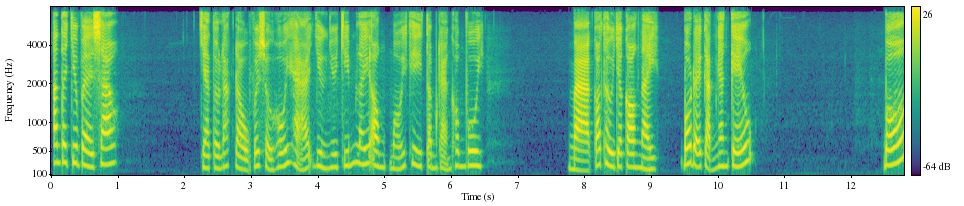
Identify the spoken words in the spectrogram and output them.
Anh ta chưa về sao? Cha tôi lắc đầu với sự hối hả dường như chiếm lấy ông mỗi khi tâm trạng không vui. Mà có thư cho con này, bố để cạnh ngăn kéo. Bố,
